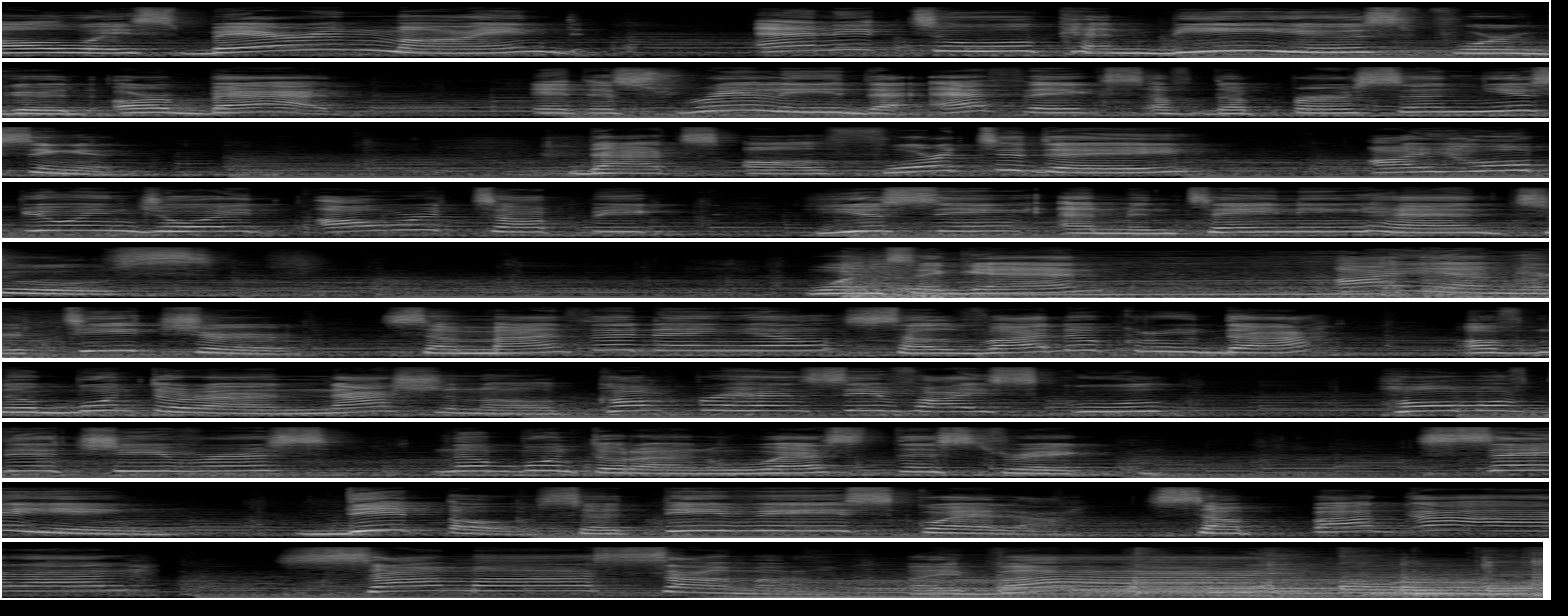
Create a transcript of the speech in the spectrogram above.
Always bear in mind, any tool can be used for good or bad. It is really the ethics of the person using it. That's all for today. I hope you enjoyed our topic using and maintaining hand tools. Once again, I am your teacher, Samantha Dannielle Salvado Cruda of Nabunturan National Comprehensive High School, home of the Achievers, Nabunturan West District. Saying, dito sa TV Eskwela, sa pag-aaral, sama-sama. Bye-bye!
